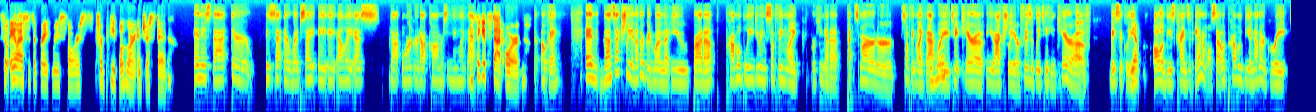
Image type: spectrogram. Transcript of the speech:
So AALAS is a great resource for people who are interested. And is that their is that their website aalas dot org or dot com or something like that? I think it's .org. Okay. And Mhm. that's actually another good one that you brought up. Probably doing something like working at a PetSmart or something like that, where Mhm. you take care of, you actually are physically taking care of basically Yep. all of these kinds of animals. That would probably be another great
